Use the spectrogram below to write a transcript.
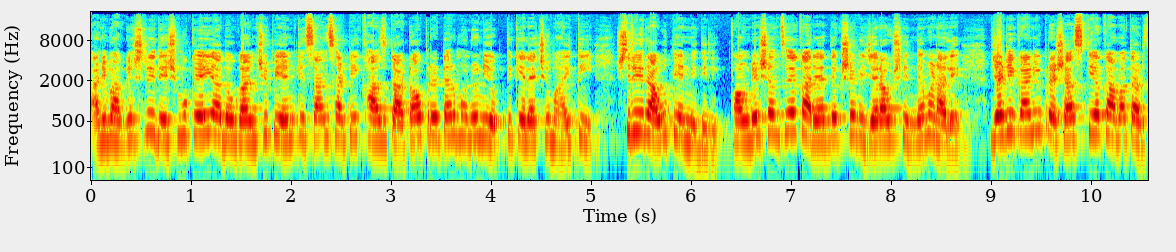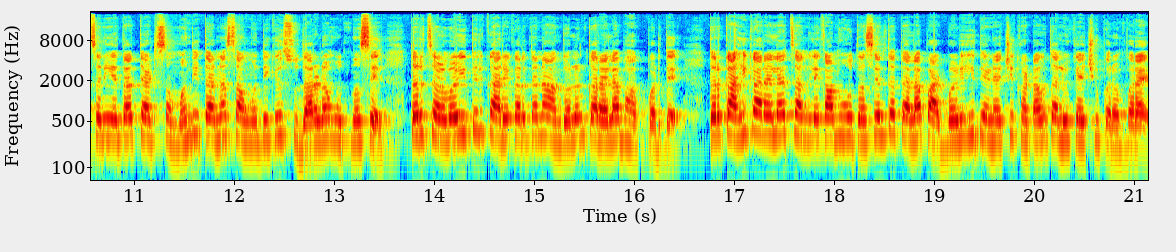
आणि भाग्यश्री देशमुख या दोघांची पीएम किसानसाठी खास डाटा ऑपरेटर म्हणून नियुक्ती केल्याची माहिती श्री राऊत यांनी दिली. फाउंडेशनचे कार्याध्यक्ष विजयराव शिंदे म्हणाले ज्या ठिकाणी प्रशासकीय कामात अडचणी येतात त्यात संबंधितांना सांगून सुधारणा होत नसेल तर चळवळीतील कार्यकर्त्यांना आंदोलन करायला भाग पडते. तर काही कार्यालयात चांगले काम होत असेल तर त्याला पाठबळही देण्याची खटाव तालुक्याची परंपरा आहे.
